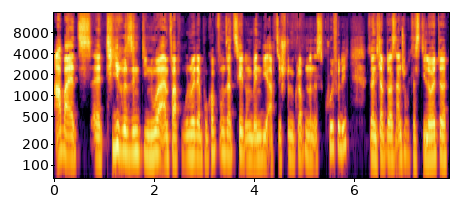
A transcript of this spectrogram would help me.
Arbeitstiere sind, die nur einfach, nur der Pro-Kopf-Umsatz zählt und wenn die 80 Stunden kloppen, dann ist es cool für dich. Sondern ich glaube, du hast den Anspruch, dass die Leute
